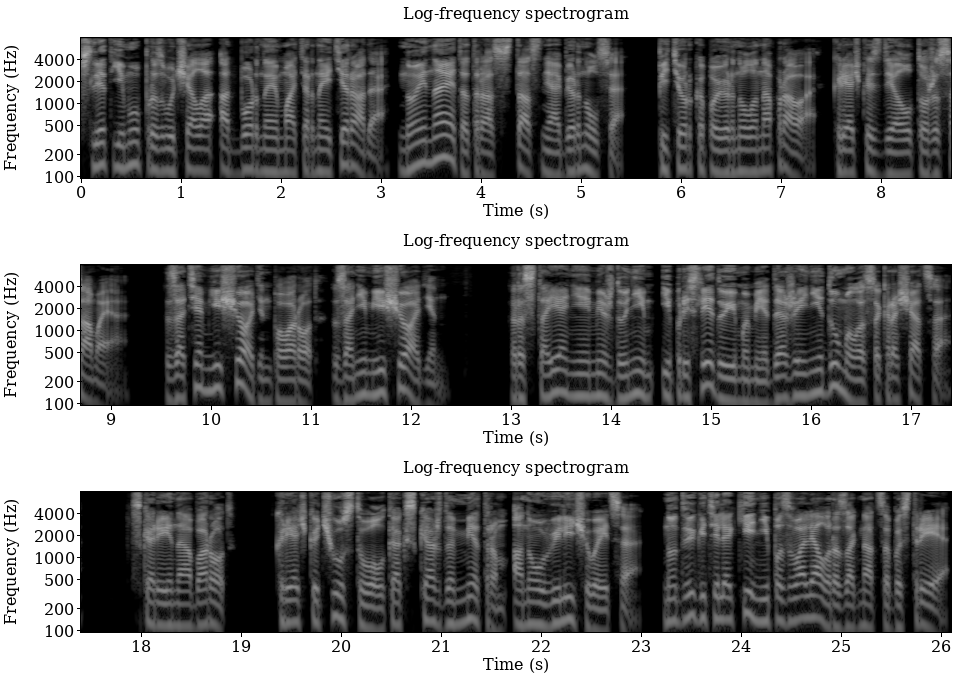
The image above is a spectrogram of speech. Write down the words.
Вслед ему прозвучала отборная матерная тирада, но и на этот раз Стас не обернулся. Пятерка повернула направо, Крячка сделал то же самое. Затем еще один поворот, за ним еще один. Расстояние между ним и преследуемыми даже и не думало сокращаться. Скорее наоборот. Крячка чувствовал, как с каждым метром оно увеличивается, но двигатель Оки не позволял разогнаться быстрее.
